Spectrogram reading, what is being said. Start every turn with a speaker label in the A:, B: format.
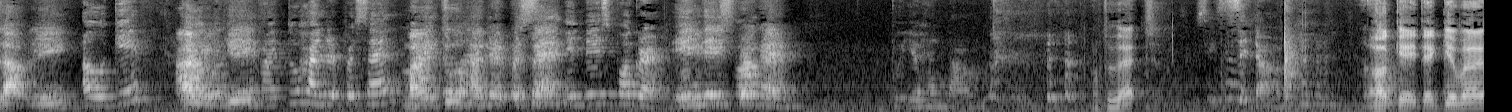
A: loudly,
B: I will give,
A: I will give
B: my 200%,
A: my 200%
B: in this program,
A: in this program.
B: Put your hand down.
C: After that,
B: sit down.
C: Okay, thank you very.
